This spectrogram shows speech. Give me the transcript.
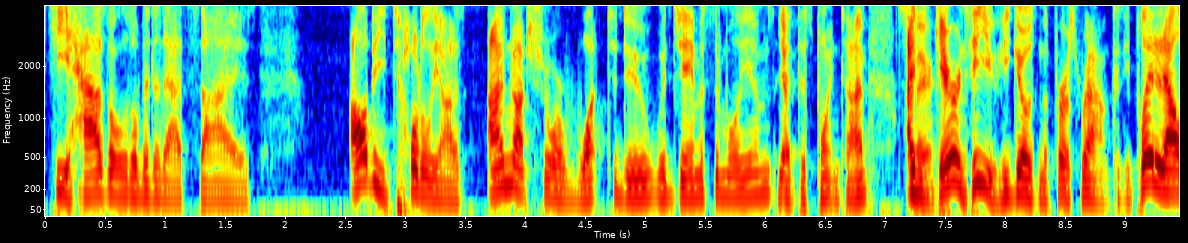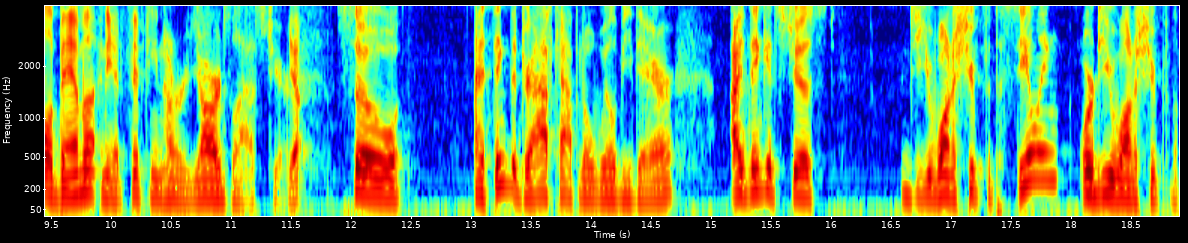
he has a little bit of that size. I'll be totally honest. I'm not sure what to do with Jameson Williams Yep. at this point in time. I fair. guarantee you he goes in the first round because he played at Alabama and he had 1,500 yards last year. Yep. So I think the draft capital will be there. I think it's just do you want to shoot for the ceiling or do you want to shoot for the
